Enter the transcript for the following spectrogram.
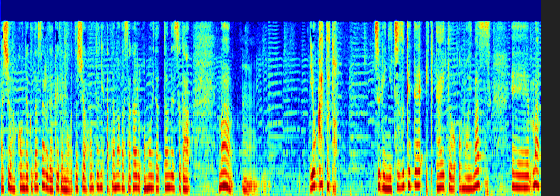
足を運んでくださるだけでも私は本当に頭が下がる思いだったんですがまあ、うん、良かったと。次に続けていきたいと思います。えーまあ、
